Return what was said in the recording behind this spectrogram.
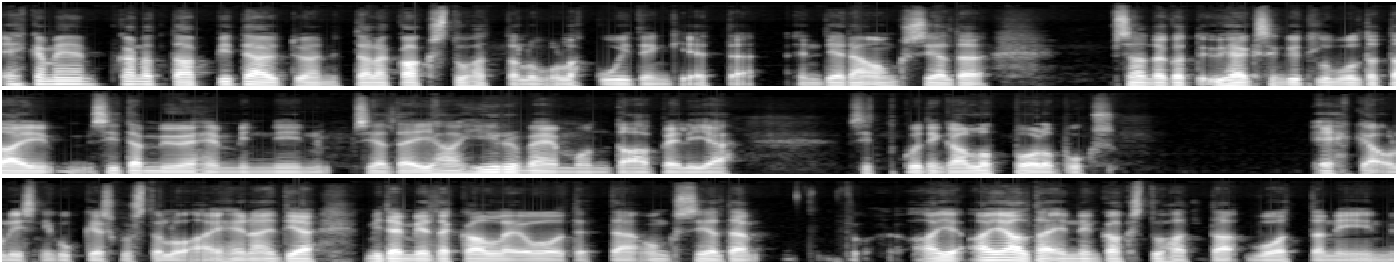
ehkä meidän kannattaa pitäytyä nyt täällä 2000-luvulla kuitenkin, että en tiedä onko sieltä sanotaanko, että 90-luvulta tai sitä myöhemmin, niin sieltä ei ihan hirveän montaa peliä sitten kuitenkaan loppujen lopuksi ehkä olisi niin keskusteluaiheena. En tiedä, mitä mieltä Kalle oot, että onko sieltä ajalta ennen 2000 vuotta niin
